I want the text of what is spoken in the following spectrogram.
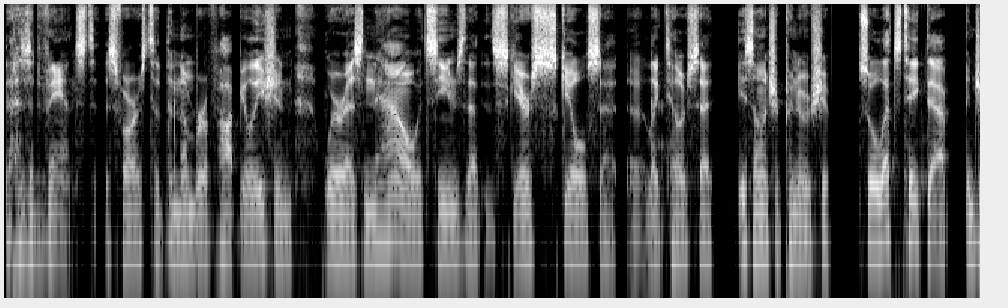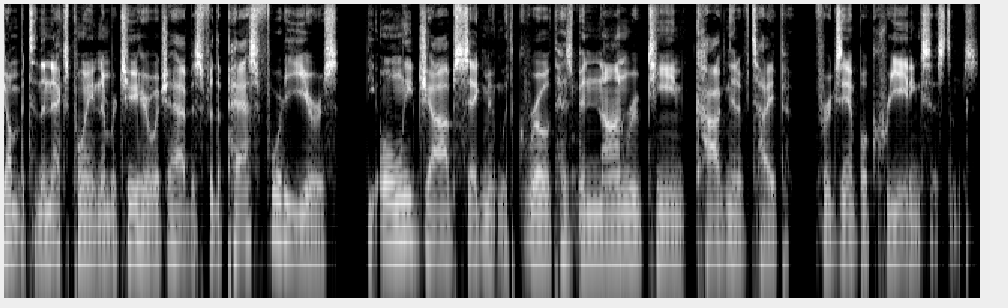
that has advanced as far as to the number of population whereas now it seems that the scarce skill set uh, like taylor said is entrepreneurship so let's take that and jump into the next point number two here which i have is for the past 40 years the only job segment with growth has been non routine cognitive type, for example, creating systems.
